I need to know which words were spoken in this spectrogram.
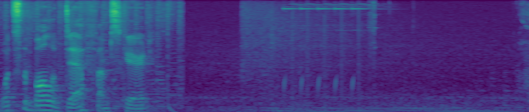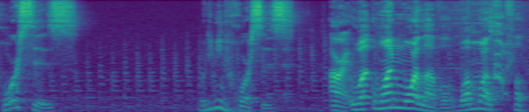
What's the ball of death? I'm scared. Horses? What do you mean horses? Alright, one more level. One more level.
